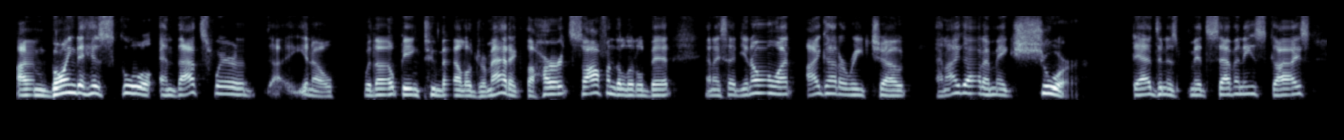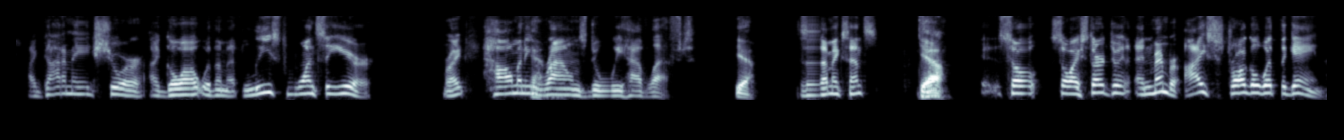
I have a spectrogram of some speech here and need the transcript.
I'm going to his school. And that's where, uh, you know, without being too melodramatic, the heart softened a little bit. And I said, you know what? I got to reach out and I got to make sure dad's in his mid 70s, guys. I got to make sure I go out with him at least once a year, right? How many Yeah. rounds do we have left? Yeah. Does that make sense? Yeah. So, so I start doing, and remember, I struggle with the game.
